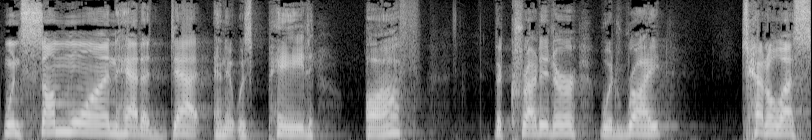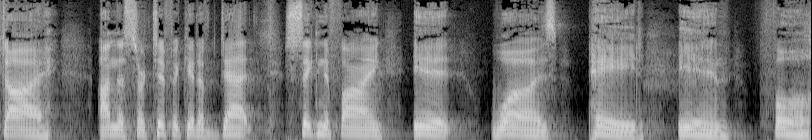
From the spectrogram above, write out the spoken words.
When someone had a debt and it was paid off, the creditor would write Tetelestai on the certificate of debt, signifying it was paid in full.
